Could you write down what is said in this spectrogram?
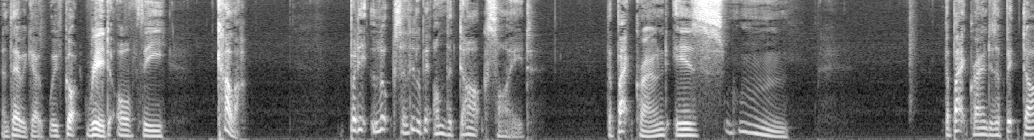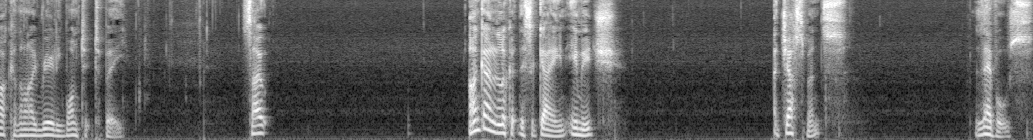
And there we go. We've got rid of the colour. But it looks a little bit on the dark side. The background is... Hmm, the background is a bit darker than I really want it to be. So I'm going to look at this again, image, adjustments, levels.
